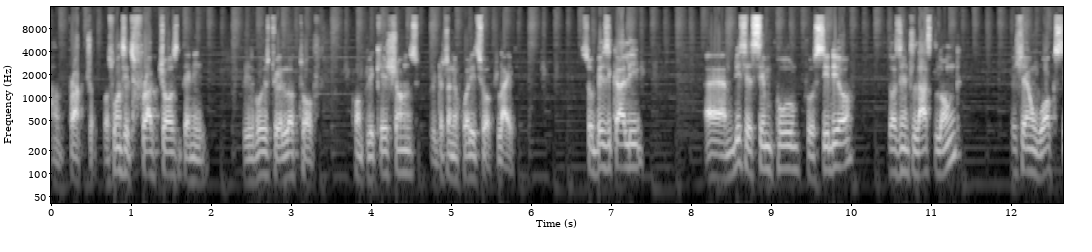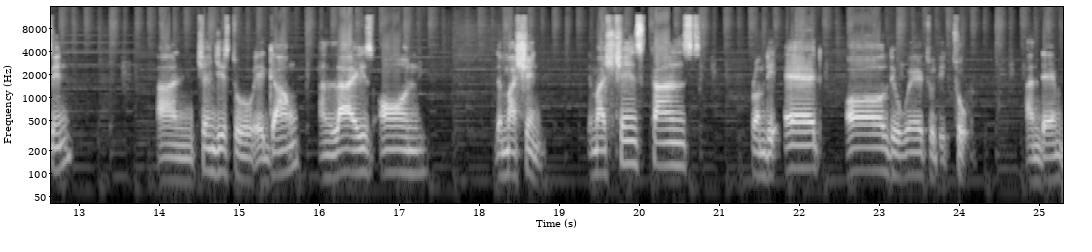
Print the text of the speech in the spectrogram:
and fractured. Because once it fractures, then it exposes to a lot of complications, reduction in quality of life. So basically, um, this is a simple procedure, doesn't last long. Patient walks in and changes to a gown and lies on the machine. The machine scans from the head all the way to the toe and then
